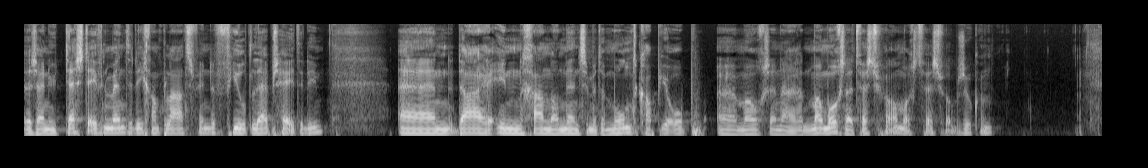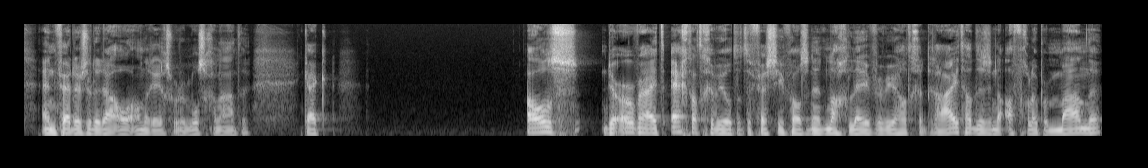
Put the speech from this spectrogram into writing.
Er zijn nu testevenementen die gaan plaatsvinden. Field Labs heten die. En daarin gaan dan mensen met een mondkapje op... Uh, mogen, ze naar een, mogen ze naar het festival, mogen ze het festival bezoeken. En verder zullen daar alle andere regels worden losgelaten. Kijk als de overheid echt had gewild dat de festivals in het nachtleven weer had gedraaid, hadden ze in de afgelopen maanden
